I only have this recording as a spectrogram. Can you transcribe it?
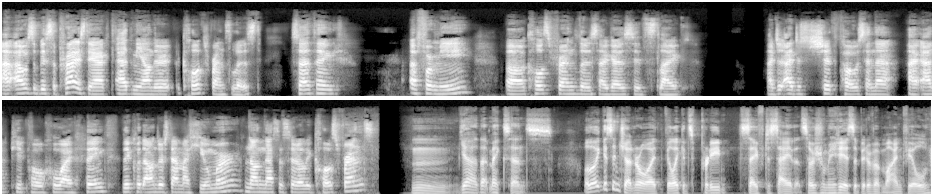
I, I was a bit surprised they add, add me on their close friends list. So I think, uh, for me, uh, close friend list, I guess it's like, I just, I just shit post and then I add people who I think they could understand my humor, not necessarily close friends. Hmm, yeah, that makes sense. Although I guess in general, I feel like it's pretty safe to say that social media is a bit of a minefield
